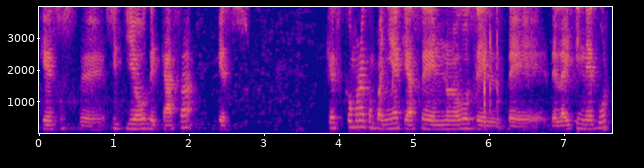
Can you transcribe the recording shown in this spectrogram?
que es este, CTO de casa, que es que es como una compañía que hace nodos del, de, del IT Network.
